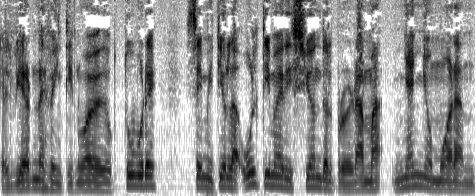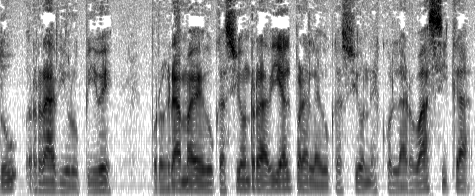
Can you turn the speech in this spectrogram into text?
El viernes 29 de octubre se emitió la última edición del programa Ñaño Moarandú Radio Rupibé, programa de educación radial para la educación escolar básica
